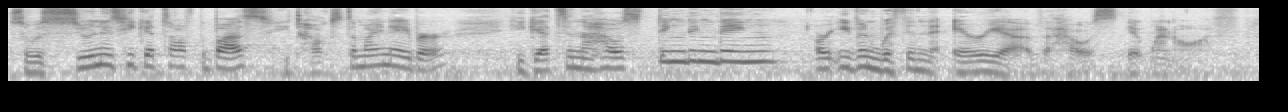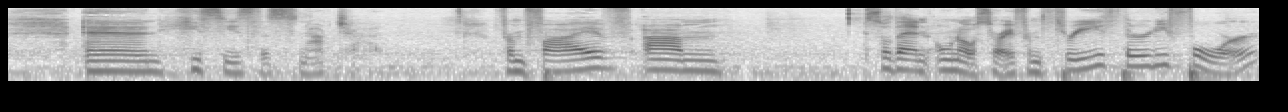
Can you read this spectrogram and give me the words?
So as soon as he gets off the bus, he talks to my neighbor. He gets in the house, ding, ding, ding, or even within the area of the house, it went off. And he sees this Snapchat. From five, um, so then, oh no, sorry, from 334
